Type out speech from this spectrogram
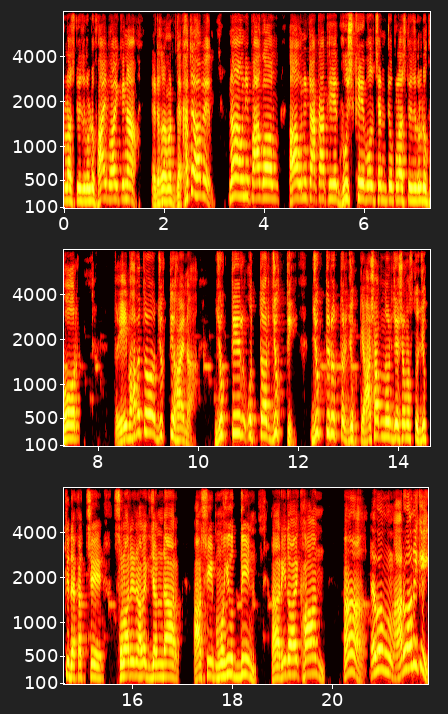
plus two is equal to five হয় কিনা, এটা তো আমার দেখাতে হবে। না, উনি পাগল উনি টাকা খেয়ে ঘুষ খেয়ে বলছেন two plus two is equal to four তো এইভাবে তো যুক্তি হয় না। যুক্তির উত্তর যুক্তি। যুক্তির উত্তর যুক্তি। আসাদ নূর যে সমস্ত যুক্তি দেখাচ্ছে, সোলারিন আলেকজান্ডার, আসিফ মহিউদ্দিন হৃদয় খান হ্যাঁ এবং আরও অনেকেই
